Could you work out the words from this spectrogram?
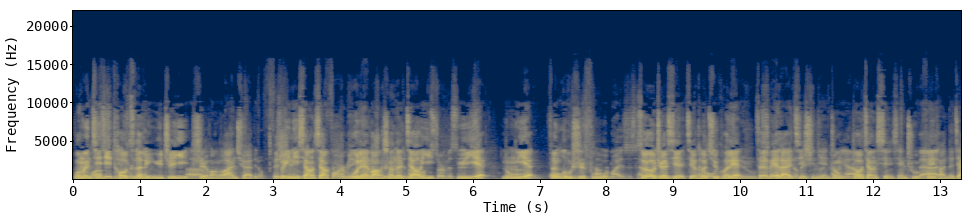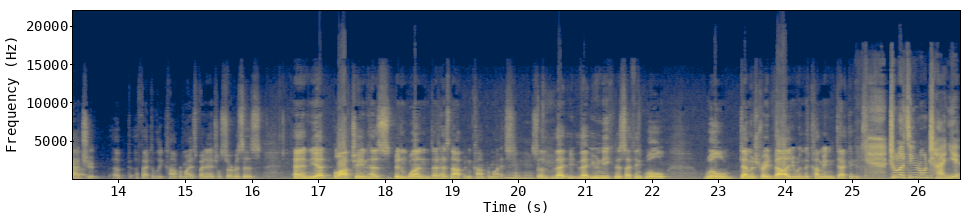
我们积极投资的领域之一是网络安全，所以你想想，互联网上的交易、渔业、农业、分布式服务，所有这些结合区块链，在未来几十年中都将显现出非凡的价值。effectively compromised financial services, and yet blockchain has been one that has not been compromised. Mm-hmm. So that that uniqueness, I think, will will demonstrate value in the coming decades. 除了金融产业，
